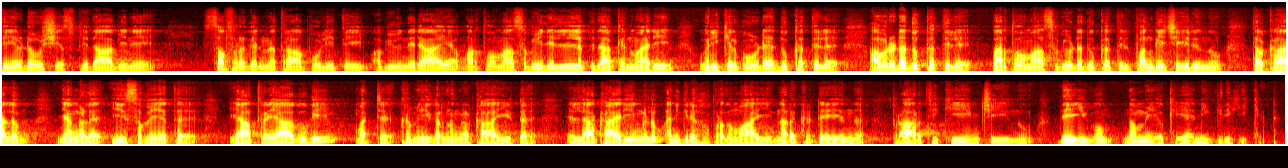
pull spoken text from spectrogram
തിയഡോഷ്യസ് പിതാവിനെ സഫർഗൻ മെത്രാപോലിത്തെയും അഭിമന്യരായ മാർത്തോമാ സഭയിലെ എല്ലാ പിതാക്കന്മാരെയും ഒരിക്കൽ കൂടെ ദുഃഖത്തിൽ അവരുടെ ദുഃഖത്തിൽ മാർത്തോമാ സഭയുടെ ദുഃഖത്തിൽ പങ്കുചേരുന്നു. തൽക്കാലം ഞങ്ങൾ ഈ സമയത്ത് യാത്രയാകുകയും മറ്റ് ക്രമീകരണങ്ങൾക്കായിട്ട് എല്ലാ കാര്യങ്ങളും അനുഗ്രഹപ്രദമായി നടക്കട്ടെ എന്ന് പ്രാർത്ഥിക്കുകയും ചെയ്യുന്നു. ദൈവം നമ്മയൊക്കെ അനുഗ്രഹിക്കട്ടെ.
